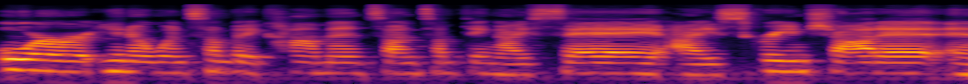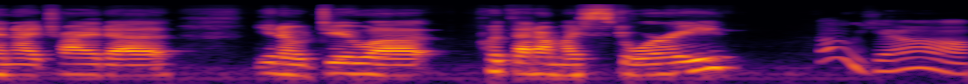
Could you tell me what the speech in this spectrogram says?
Or, you know, when somebody comments on something I say, I screenshot it and I try to, you know, do a put that on my story Oh yeah.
